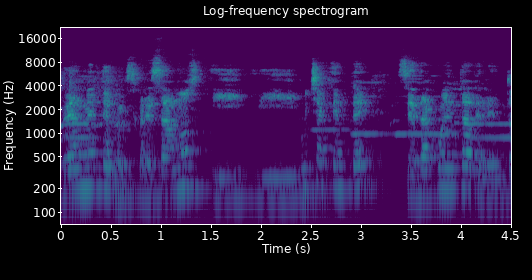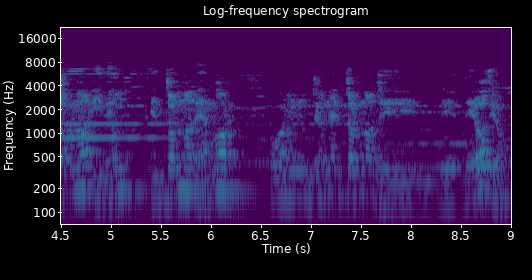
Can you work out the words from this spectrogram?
realmente lo expresamos y, mucha gente se da cuenta del entorno y de un entorno de amor o de un entorno de, odio.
